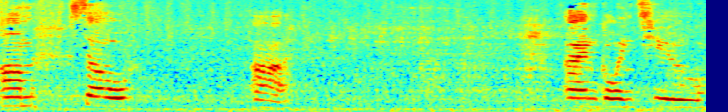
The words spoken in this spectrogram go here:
Um, so, uh, I'm going to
